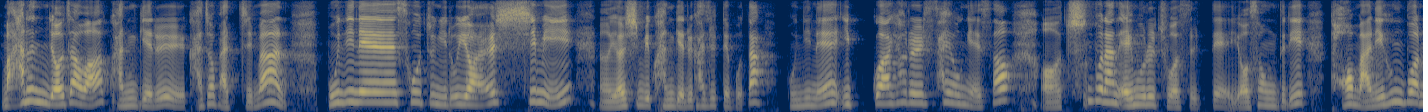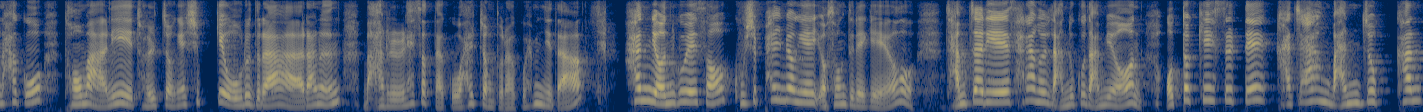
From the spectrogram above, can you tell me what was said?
많은 여자와 관계를 가져봤지만 본인의 소중이로 열심히, 어, 열심히 관계를 가질 때보다 본인의 입과 혀를 사용해서 어, 충분한 애무를 주었을 때 여성들이 더 많이 흥분하고 더 많이 절정에 쉽게 오르더라 라는 말을 했었다고 할 정도라고 합니다. 한 연구에서 98명의 여성들에게요, 잠자리에 사랑을 나누고 나면 어떻게 했을 때 가장 만족한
